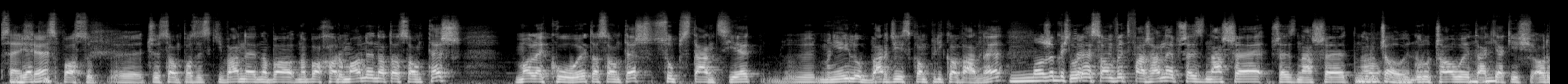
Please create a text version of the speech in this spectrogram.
w W sensie? jaki sposób? Y, Czy są pozyskiwane? No bo, no bo hormony no to są też molekuły, to są też substancje y, mniej lub bardziej skomplikowane, które tak, są wytwarzane przez nasze, przez nasze no, Gruczoły, no. gruczoły tak, jakieś or,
